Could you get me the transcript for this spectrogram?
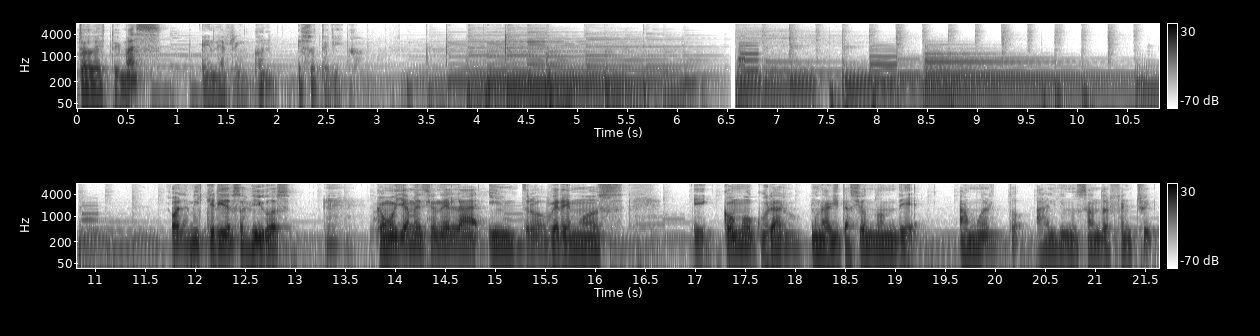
todo esto y más en el rincón esotérico. Hola mis queridos amigos, como ya mencioné en la intro, veremos eh, cómo curar una habitación donde ha muerto alguien usando el Feng Shui.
